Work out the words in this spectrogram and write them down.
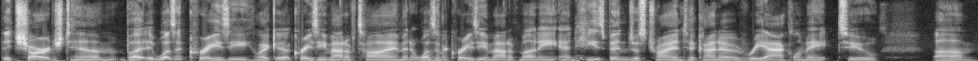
they charged him but it wasn't crazy like a crazy amount of time and it wasn't a crazy amount of money. And he's been just trying to kind of reacclimate to um,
